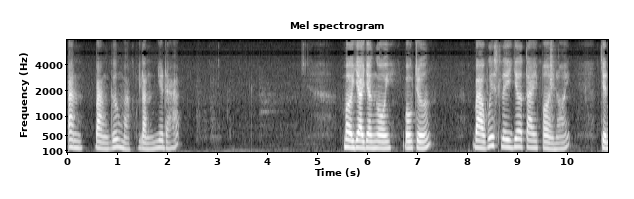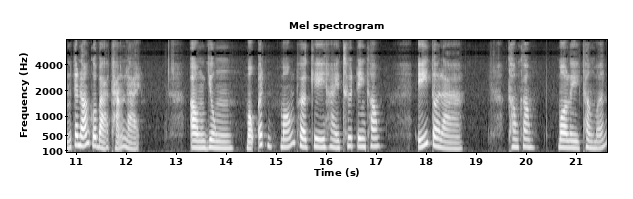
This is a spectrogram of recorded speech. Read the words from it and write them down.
anh bằng gương mặt lạnh như đá. Mời vào giờ ngồi, bộ trưởng. Bà weasley giơ tay mời nói, chỉnh cái nón của bà thẳng lại. Ông dùng một ít món perky hay tooting không? Ý tôi là không không, molly thân mến.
